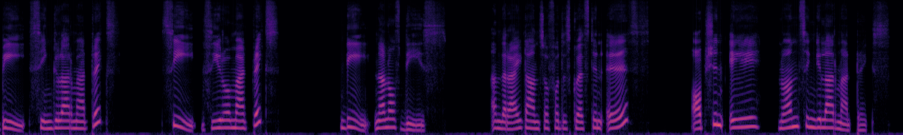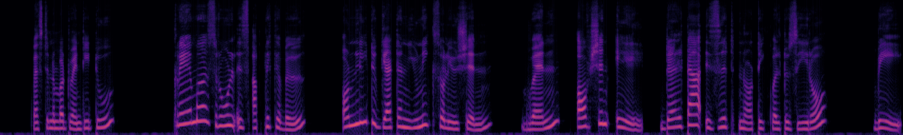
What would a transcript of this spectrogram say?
B. Singular matrix. C. Zero matrix. D. None of these. And the right answer for this question is option A. Non-singular matrix. Question number 22. Cramer's rule is applicable only to get an unique solution when option A. Delta is it not equal to 0? B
